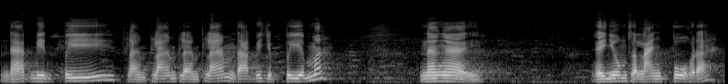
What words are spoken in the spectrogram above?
អណ្ដាតមាន2ផ្លែមផ្លែមផ្លែមផ្លែមអណ្ដាតវាជាពីមណាហ្នឹងហើយហើយខ្ញុំស្រឡាញ់ពោះដែរឡាញ់ទេ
